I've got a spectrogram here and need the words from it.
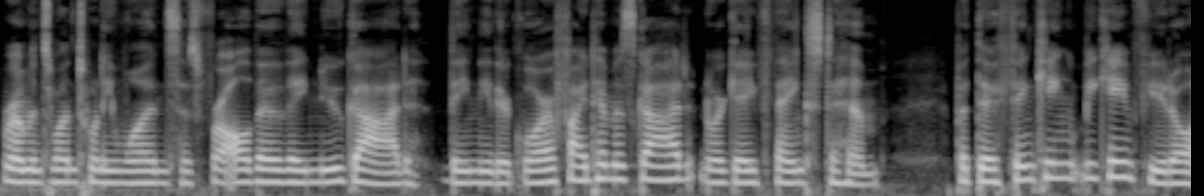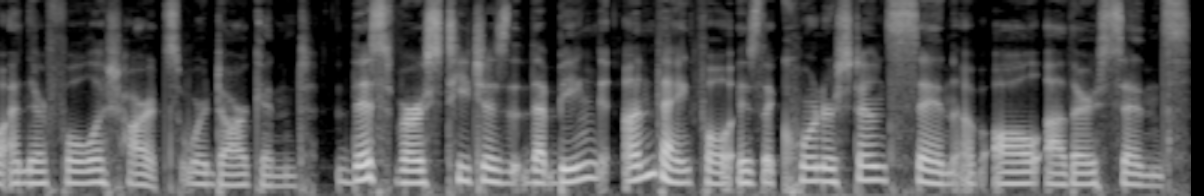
Romans 121 says for although they knew God, they neither glorified him as God nor gave thanks to him but their thinking became futile and their foolish hearts were darkened. This verse teaches that being unthankful is the cornerstone sin of all other sins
